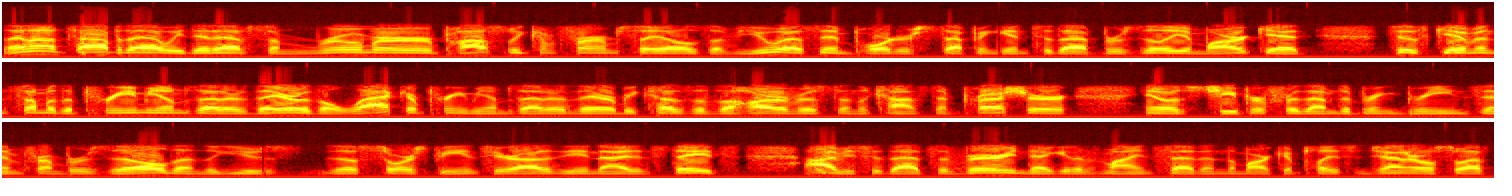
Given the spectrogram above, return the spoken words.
Then on top of that, we did have some rumor, possibly confirmed sales of U.S. importers stepping into that Brazilian market, just given some of the premiums that are there, the lack of premiums that are there because of the harvest and the constant pressure. You know, it's cheaper for them to bring beans in from Brazil than to use the source beans here out of the United States. Obviously, that's a very negative mindset in the marketplace in general. So have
